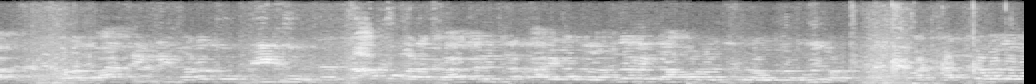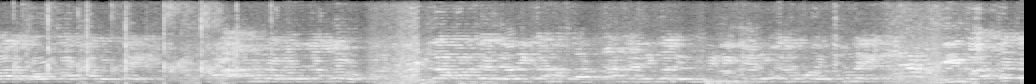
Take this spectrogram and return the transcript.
సమయంలో మన పార్టీకి మనకు మీకు నాకు మన సహకరించిన కార్యకర్తలందరినీ కాపాడాల్సిన అవసరం ఉంది మనం. కష్టపడ్డ వాళ్ళకి అవకాశాలు ఉంటాయి. రానున్న రోజుల్లో జిల్లా పంచాయతీ ఎన్నికలు సర్పంచ్ ఎన్నికలు ఎంపీటీసీ ఎన్నికలు కూడా వస్తున్నాయి ఈ బాధ్యత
